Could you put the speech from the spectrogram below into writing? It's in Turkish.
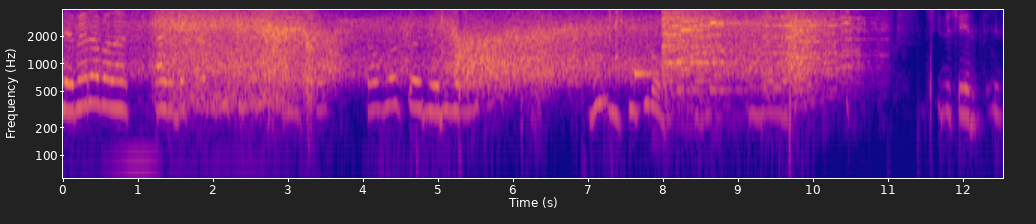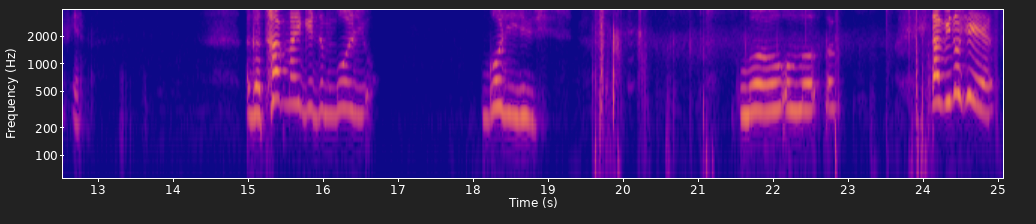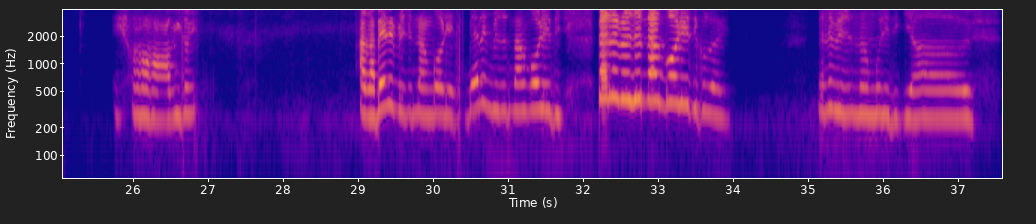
Herkese merhabalar. Arkadaşlar bugün Roblox oynuyoruz ama bu ikinci Roblox. Şimdi şey yerim, telif yerim. Aga tam ben girdim gol. Gol yemişiz. Allah Allah Allah. Ya video şeyi. Ya video Aga benim yüzümden gol yedik. Benim yüzümden gol yedik. Benim yüzümden gol yedik ulan. Benim yüzümden gol yedik ya. Üf.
